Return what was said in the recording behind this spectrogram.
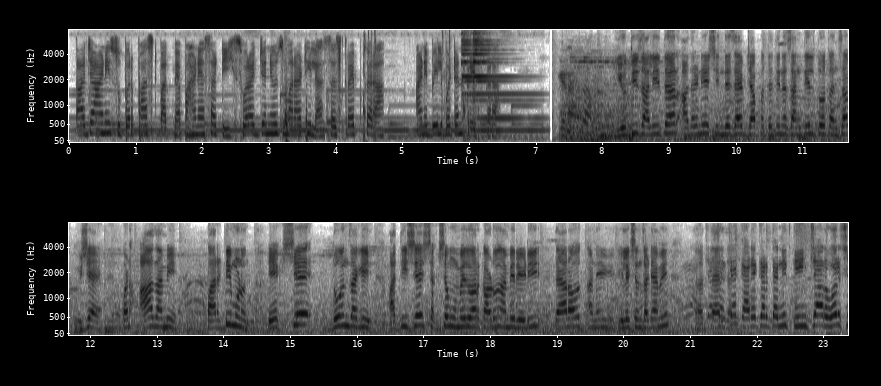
ताज्या आणि सुपरफास्ट बातम्या पाहण्यासाठी स्वराज्य न्यूज मराठीला सबस्क्राईब करा आणि बेल बटन प्रेस करा युती झाली तर आदरणीय शिंदेसाहेब ज्या पद्धतीनं सांगतील तो त्यांचा विषय आहे पण आज आम्ही पार्टी म्हणून एकशे दोन जागी अतिशय सक्षम उमेदवार काढून आम्ही रेडी तयार आहोत आणि इलेक्शनसाठी आम्ही तयारी. कार्यकर्त्यांनी तीन चार वर्ष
